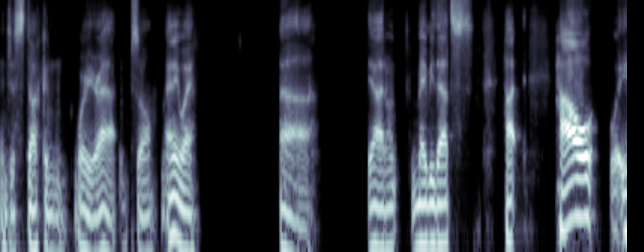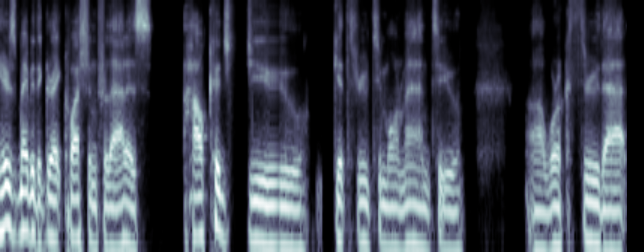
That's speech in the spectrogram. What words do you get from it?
and just stuck in where you're at. So anyway uh yeah i don't maybe that's how how here's maybe the great question for that is how could you get through to more men to uh, work through that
